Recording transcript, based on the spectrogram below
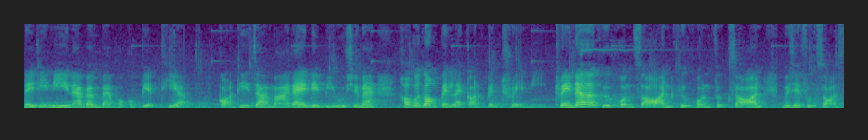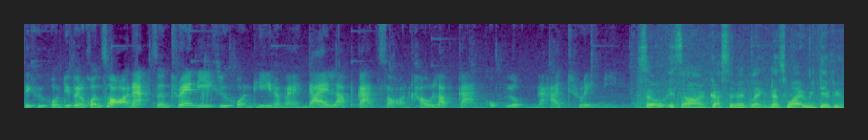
ในที่นี้นะแบมแบมเขาก็เปรียบเทียบ ก่อนที่จะมาได้เดบิวต์ใช่ไหมเขาก็ต้องเป็นอะไรก่อนเป็นเทรนนีเทรนเนอร์คือคนสอนคือคนฝึกสอน ไม่ใช่ฝึกสอนสิคือคนที่เป็นคนสอนอะ่ะส่วนเทรนนีคือคนที่ทำไมได้รับการสอนเขารับการอบรมนะคะเทรนนี so it's our Gusevent. Like that's why we debut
